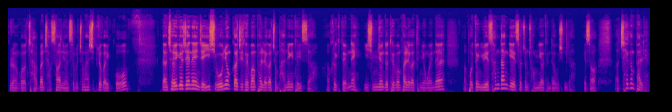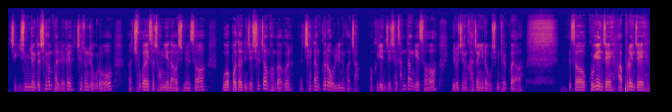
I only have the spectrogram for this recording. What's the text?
그런 거 자반 작성하는 연습을 좀 하실 필요가 있고 일단 저희 교재는 이제 25년까지 대본 판례가 좀 반영이 돼 있어요. 어, 그렇기 때문에 26년도 대본 판례 같은 경우에는 어, 보통 유예 3단계에서 좀 정리가 된다고 보십니다. 그래서 어, 최근 판례, 즉 26년도 최근 판례를 최종적으로 어, 추가해서 정리해 나가시면서 무엇보다도 이제 실전 감각을 최대한 끌어올리는 과정. 어, 그게 이제 제 3단계에서 이루어지는 과정이라고 보시면 될 거예요. 그래서 그게 이제 앞으로 이제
